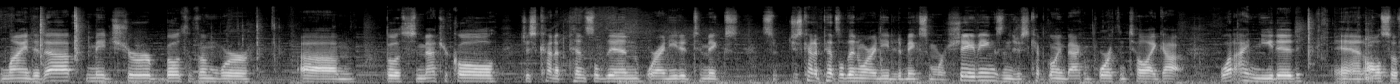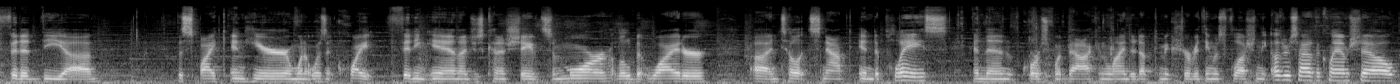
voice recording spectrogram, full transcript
lined it up, made sure both of them were um, both symmetrical, just kind of penciled in where I needed to make, just kind of penciled in where I needed to make some more shavings and just kept going back and forth until I got what I needed and also fitted the, uh, the spike in here and when it wasn't quite fitting in I just kind of shaved some more, a little bit wider uh, until it snapped into place and then of course went back and lined it up to make sure everything was flush on the other side of the clamshell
